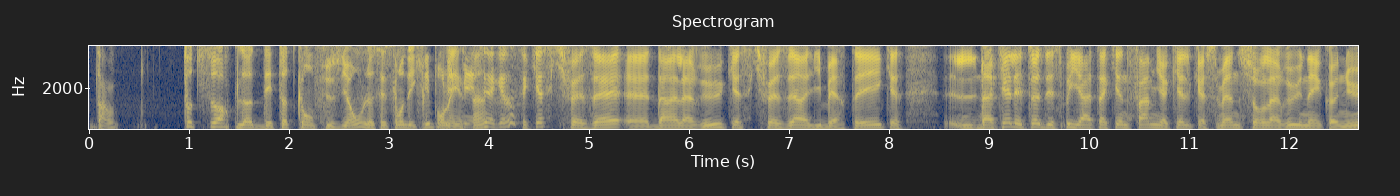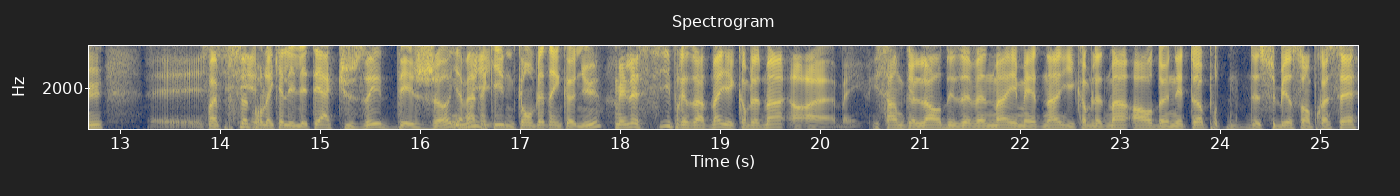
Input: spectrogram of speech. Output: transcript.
dans toutes sortes d'états de confusion. C'est ce qu'on décrit pour l'instant. la question, c'est qu'est-ce qu'il faisait euh, dans la rue, qu'est-ce qu'il faisait en liberté, que- dans quel état d'esprit? Il a attaqué une femme il y a quelques semaines sur la rue, une inconnue. Euh, Ouais, si- ça pour lequel il était accusé déjà. Il avait attaqué une complète inconnue. Mais là, si présentement, il est complètement. euh, ben, il semble que lors des événements et maintenant, il est complètement hors d'un état pour de subir son procès.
